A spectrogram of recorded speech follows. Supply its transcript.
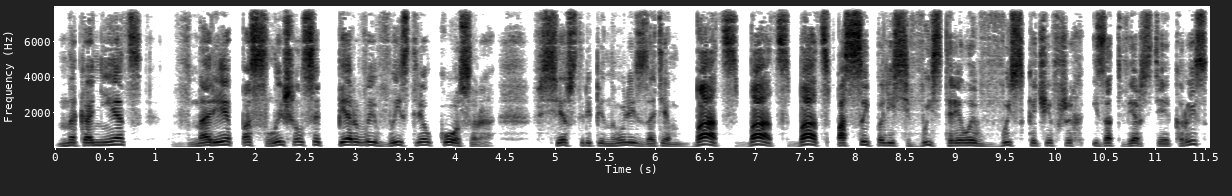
Наконец в норе послышался первый выстрел косора. Все встрепенулись, затем бац, бац, бац посыпались выстрелы выскочивших из отверстия крыс,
